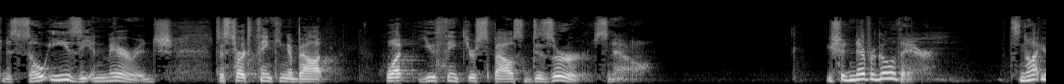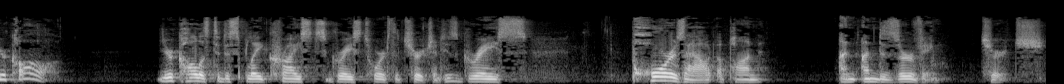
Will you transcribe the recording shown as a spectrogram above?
It is so easy in marriage to start thinking about what you think your spouse deserves now. You should never go there. It's not your call. Your call is to display Christ's grace towards the church, and his grace pours out upon an undeserving church.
